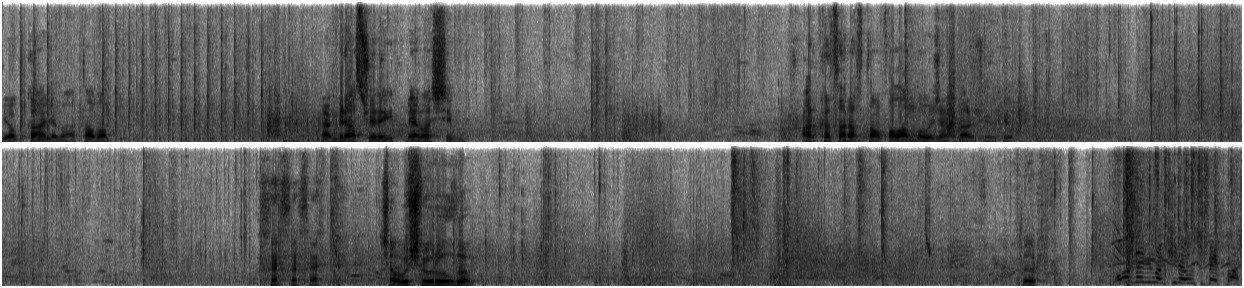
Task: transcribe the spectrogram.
Yok galiba. Tamam. Ben biraz şöyle gitmeye başlayayım. Arka taraftan falan doğacaklar çünkü. Çavuş vuruldu. Dur. Orada bir makinalı tüfek var.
